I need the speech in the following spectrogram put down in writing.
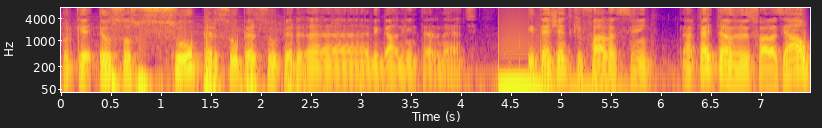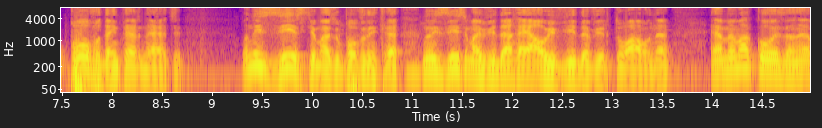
Porque eu sou super, super, super eh, ligado em internet. E tem gente que fala assim, a Caetano às vezes fala assim, ah, o povo da internet. Não existe mais o povo da internet, não existe mais vida real e vida virtual, né? É a mesma coisa, né?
